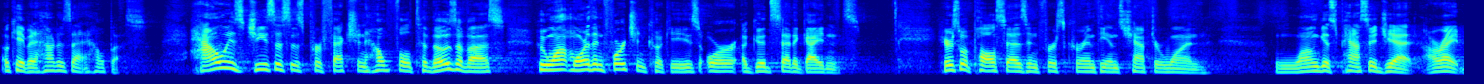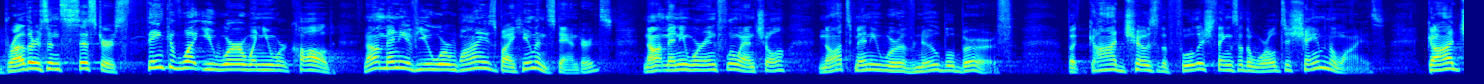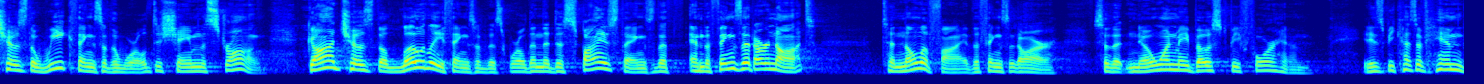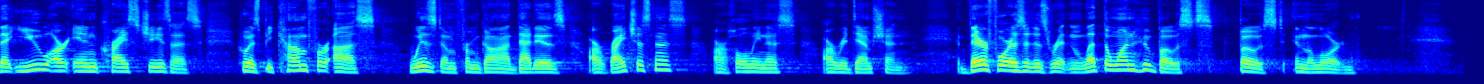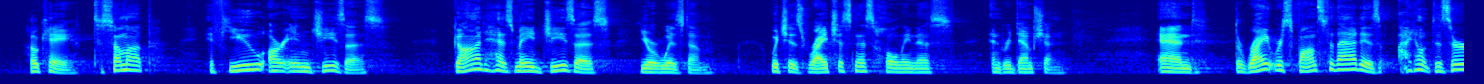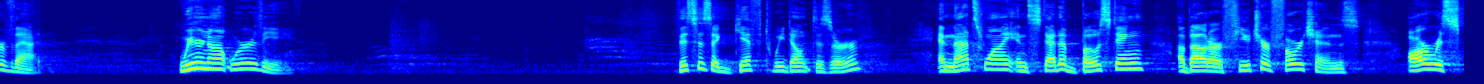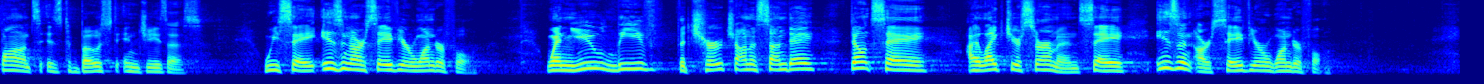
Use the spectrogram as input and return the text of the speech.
Okay, but how does that help us? How is Jesus' perfection helpful to those of us who want more than fortune cookies or a good set of guidance? Here's what Paul says in 1 Corinthians chapter 1. Longest passage yet. All right, brothers and sisters, think of what you were when you were called. Not many of you were wise by human standards. Not many were influential. Not many were of noble birth. But God chose the foolish things of the world to shame the wise. God chose the weak things of the world to shame the strong. God chose the lowly things of this world and the despised things and the things that are not to nullify the things that are, so that no one may boast before him. It is because of him that you are in Christ Jesus, who has become for us wisdom from God, that is, our righteousness, our holiness, our redemption. Therefore, as it is written, let the one who boasts boast in the Lord. Okay, to sum up, if you are in Jesus, God has made Jesus your wisdom which is righteousness, holiness, and redemption. And the right response to that is I don't deserve that. We're not worthy. This is a gift we don't deserve. And that's why instead of boasting about our future fortunes, our response is to boast in Jesus. We say, Isn't our Savior wonderful? When you leave the church on a Sunday, don't say, I liked your sermon, say, Isn't our Savior wonderful?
